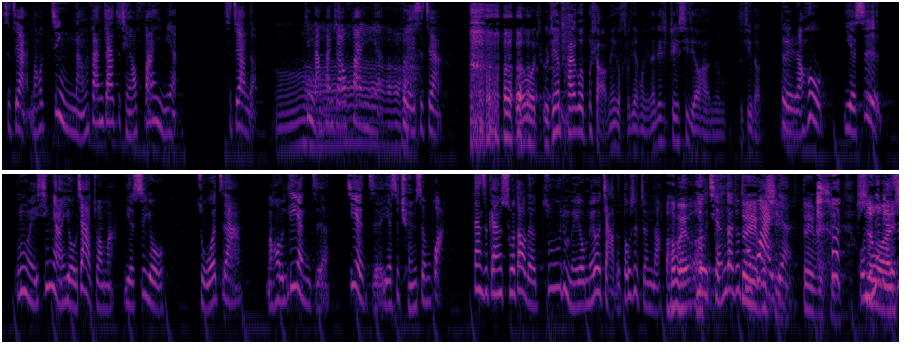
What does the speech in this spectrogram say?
是这样，然后进男方家之前要翻一面，是这样的，哦，进男方家要翻一面，对，是这样。我我我之前拍过不少那个福建婚礼，但这这个细节我好像都不记得了。对，然后也是因为新娘有嫁妆嘛，也是有镯子啊，然后链子、戒指也是全身挂。但是刚刚说到的猪就没有，没有假的，都是真的。哦没有有钱的就多挂一点。，对不起，我是我们那边是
